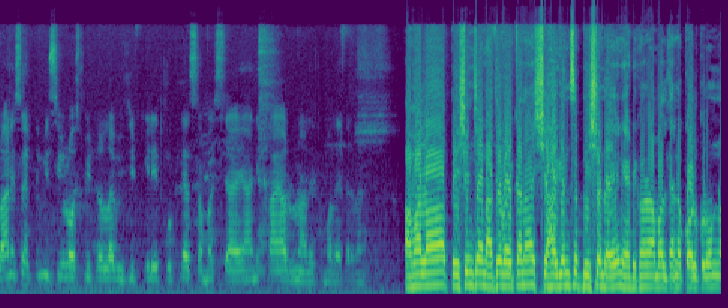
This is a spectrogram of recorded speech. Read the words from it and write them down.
लाने साहेब तुम्ही सिव्हिल हॉस्पिटलला व्हिजिट केली. कुठल्या समस्या आहे आणि काय आढळून आलंय तुम्हाला दरम्यान? आम्हाला पेशंटच्या नातेवाईकांना शहागेंचं पेशंट आहे आणि या ठिकाणी आम्हाला त्यांना कॉल करून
